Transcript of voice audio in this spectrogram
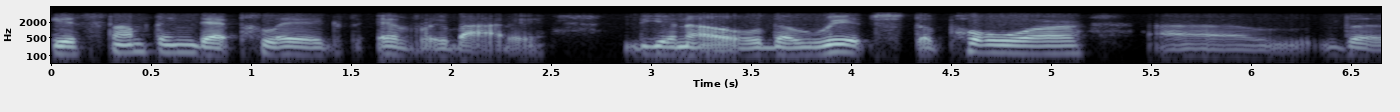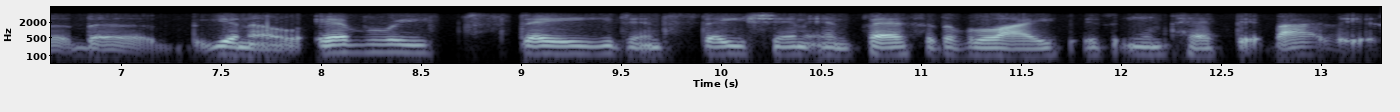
is something that plagues everybody. You know, the rich, the poor, uh, the the you know every stage and station and facet of life is impacted by this.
